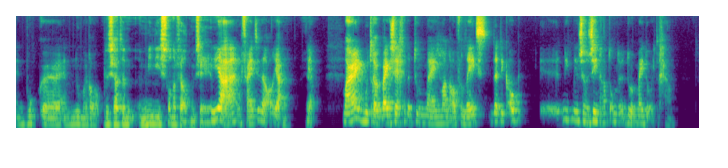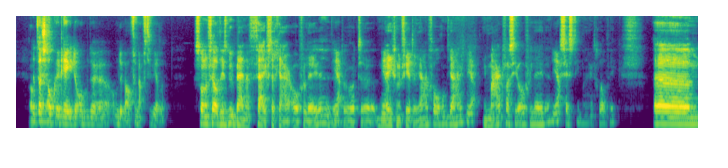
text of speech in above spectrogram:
en boeken en noem maar op. Dus je had een, een mini Sonneveld museum. Ja, in feite wel, ja. Ja. ja. Maar ik moet er ook bij zeggen dat toen mijn man overleed, dat ik ook eh, niet meer zo'n zin had om er door, mee door te gaan. Dat was ook een reden om, de, om er wel vanaf te willen. Sonneveld is nu bijna 50 jaar overleden. Ja. Dat wordt eh, Ja. 49 jaar volgend jaar. Ja. In maart was hij overleden. Ja. 16 maart geloof ik. Ehm,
